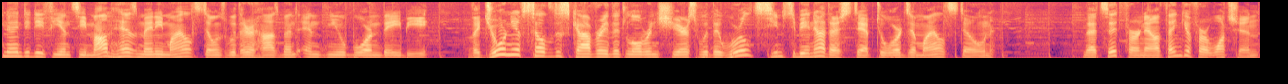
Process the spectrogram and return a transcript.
90 Day Fiancé mom has many milestones with her husband and newborn baby. The journey of self-discovery that Loren shares with the world seems to be another step towards a milestone. That's it for now, thank you for watching,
